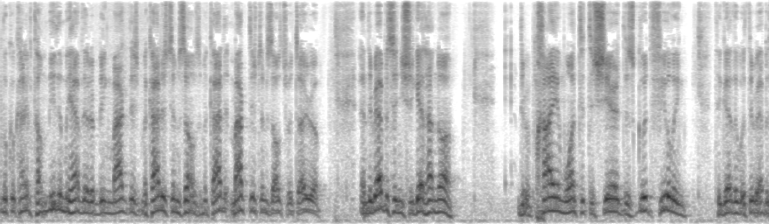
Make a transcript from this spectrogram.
Look what kind of Talmidim we have that are being Makdish, Makadish themselves, Makdish themselves for Torah. And the Rebbe said, you should get Hana. The Reb Chaim wanted to share this good feeling together with the Rebbe.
